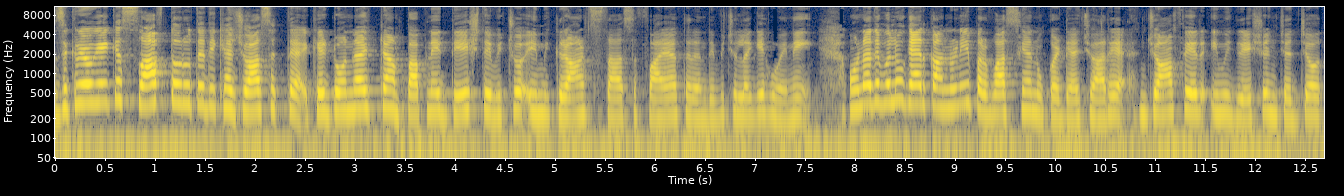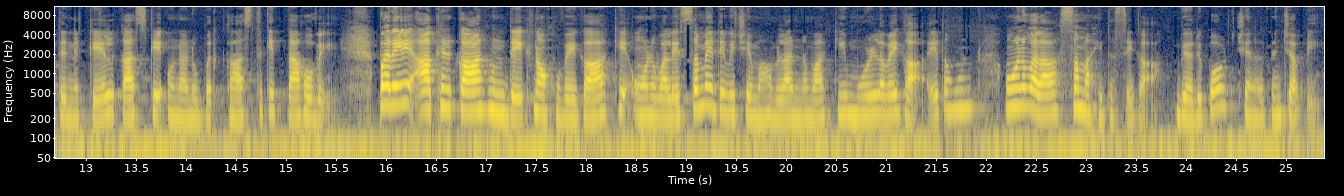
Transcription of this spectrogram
ਜ਼ਿਕਰਯੋਗ ਹੈ ਕਿ ਸਾਫ਼ ਤੌਰ ਉਤੇ ਦੇਖਿਆ ਜਾ ਸਕਦਾ ਹੈ ਕਿ ਡੋਨਲਡ ਟਰੰਪ ਆਪਣੇ ਦੇਸ਼ ਦੇ ਵਿੱਚੋਂ ਇਮੀਗ੍ਰਾਂਟਸ ਦਾ ਸਫਾਇਆ ਕਰਨ ਦੇ ਵਿੱਚ ਲੱਗੇ ਹੋਏ ਨੇ। ਉਹਨਾਂ ਦੇ ਵੱਲੋਂ ਗੈਰ ਕਾਨੂੰਨੀ ਪ੍ਰਵਾਸੀਆਂ ਨੂੰ ਕੱਢਿਆ ਜਾ ਰਿਹਾ ਹੈ ਜਾਂ ਫਿਰ ਇਮੀਗ੍ਰੇਸ਼ਨ ਜੱਜਾਂ ਉਤੇ ਨਕੇਲ ਕੱਸ ਕੇ ਉਹਨਾਂ ਨੂੰ ਬਰਖਾਸਤ ਕੀਤਾ ਹੋਵੇ। ਪਰ ਇਹ ਆਖਿਰਕਾਰ ਹੁਣ ਦੇਖਣਾ ਹੋਵੇਗਾ ਕਿ ਆਉਣ ਵਾਲੇ ਸਮੇਂ ਦੇ ਵਿੱਚ ਇਹ ਮਾਮਲਾ ਨਵਾਂ ਕੀ ਮੋੜ ਲਵੇਗਾ। ਇਹ ਤਾਂ ਹੁਣ ਆਉਣ ਵਾਲਾ ਸਮਾਂ ਹੀ ਦੱਸੇਗਾ। Bureau report, channel Punjabi.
